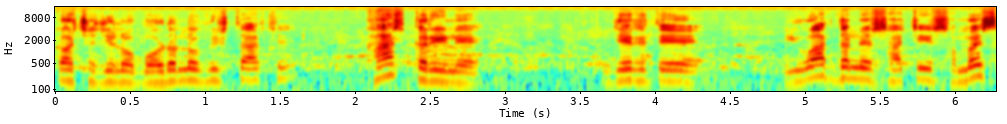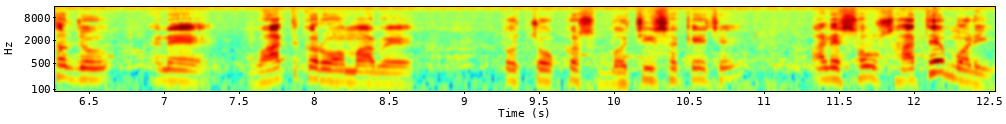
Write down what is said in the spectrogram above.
કચ્છ જિલ્લો બોર્ડરનો વિસ્તાર છે. ખાસ કરીને જે રીતે યુવાધનને સાચી સમયસર જો એને વાત કરવામાં આવે તો ચોક્કસ બચી શકે છે અને સૌ સાથે મળી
